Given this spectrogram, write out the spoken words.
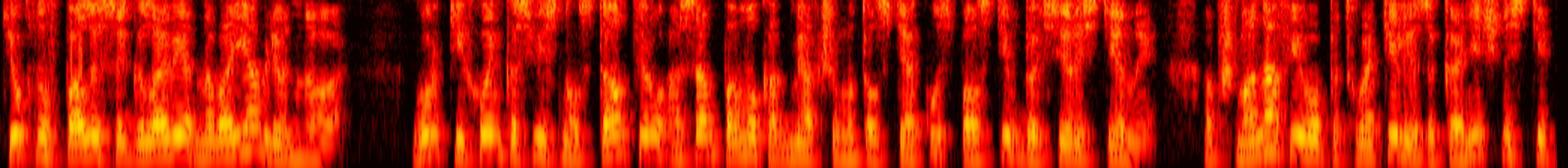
Тюкнув по лысой голове новоявленного, Гур тихонько свистнул сталкеру, а сам помог обмякшему толстяку сползти вдоль серой стены. Обшмонав его, подхватили за конечности,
